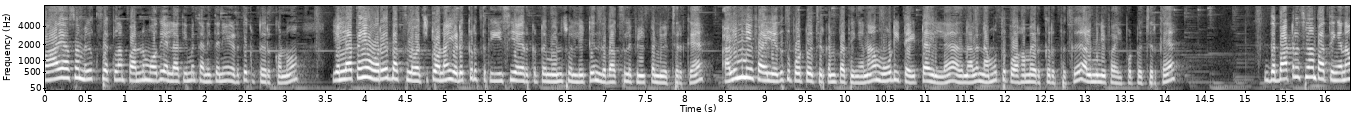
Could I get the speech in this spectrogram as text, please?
பாயாசம் மில்க் ஷேக்லாம் பண்ணும்போது எல்லாத்தையுமே தனித்தனியாக எடுத்துக்கிட்டு இருக்கணும். எல்லாத்தையும் ஒரே பாக்ஸில் வச்சுட்டோன்னா எடுக்கிறதுக்கு ஈஸியாக இருக்கட்டுமேனு சொல்லிட்டு இந்த பாக்ஸில் ஃபில் பண்ணி வச்சுருக்கேன். அலுமினிய ஃபைல் எதுக்கு போட்டு வச்சுருக்கேன்னு பார்த்தீங்கன்னா மூடி டைட்டாக இல்லை. அதனால நமுத்து போகாமல் இருக்கிறதுக்கு அலுமினிய ஃபைல் போட்டு வச்சுருக்கேன். இந்த பாட்டில்ஸ்லாம் பார்த்தீங்கன்னா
